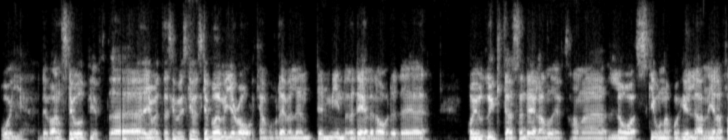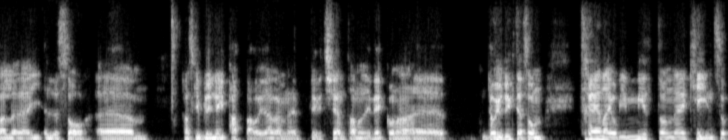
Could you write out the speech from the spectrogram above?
Oj, det var en stor uppgift. Jag vet inte, ska vi ska, ska börja med Gerard kanske, för det är väl den, den mindre delen av det. det har ju ryktats en del här nu efter att han eh, la skorna på hyllan, i alla fall eh, i USA. Ehm, han ska ju bli ny pappa, har ju även eh, blivit känt här nu i veckorna. Eh, det har ju ryktats om tränarjobb i Milton eh, Keynes och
